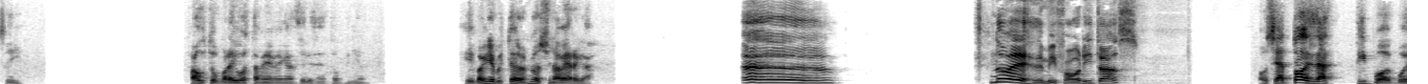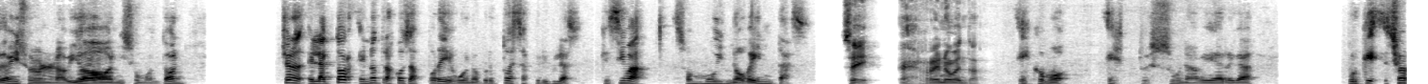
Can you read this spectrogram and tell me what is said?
¿Sí? Fausto, por ahí vos también me canceles en esta opinión. Eh, para mí la pistola desnuda es una verga. Eh, no es de mis favoritas. O sea, todas esas tipos, porque también hizo uno en un avión, hizo un montón. Yo el actor en otras cosas por ahí es bueno, pero todas esas películas que encima son muy noventas. Sí, es re noventa. Es como, esto es una verga. Porque yo,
